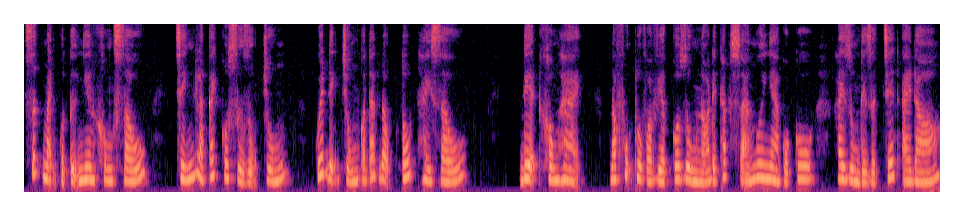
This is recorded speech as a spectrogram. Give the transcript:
Sức mạnh của tự nhiên không xấu, chính là cách cô sử dụng chúng, quyết định chúng có tác động tốt hay xấu. Điện không hại, nó phụ thuộc vào việc cô dùng nó để thắp sáng ngôi nhà của cô hay dùng để giật chết ai đó.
